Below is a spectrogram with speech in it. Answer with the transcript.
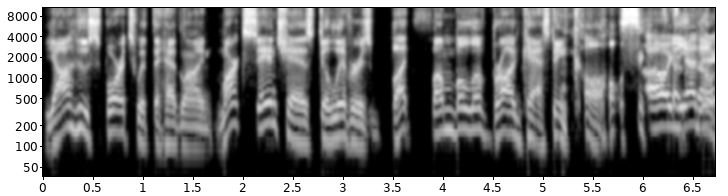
Yahoo Sports with the headline: Mark Sanchez delivers butt fumble of broadcasting calls. oh yeah, So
